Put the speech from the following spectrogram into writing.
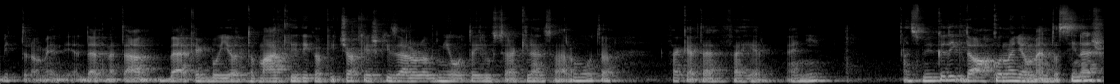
mit tudom én, ilyen death metal berkekből jött a Mark Riddick, aki csak és kizárólag mióta illusztrál 93 óta, fekete, fehér, ennyi. Ez működik, de akkor nagyon ment a színes,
